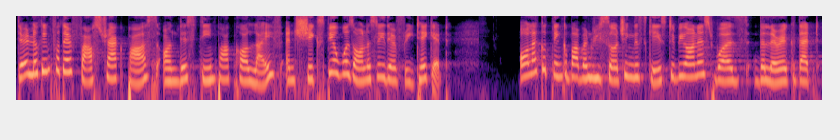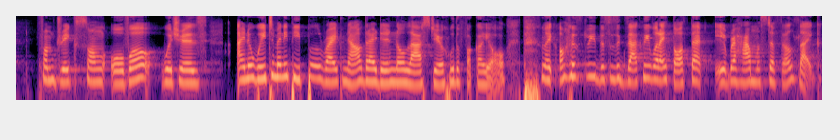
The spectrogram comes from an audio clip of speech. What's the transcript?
They're looking for their fast track pass on this theme park called life, and Shakespeare was honestly their free ticket. All I could think about when researching this case, to be honest, was the lyric that from Drake's song Over, which is I know way too many people right now that I didn't know last year. Who the fuck are y'all? like, honestly, this is exactly what I thought that Abraham must have felt like.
